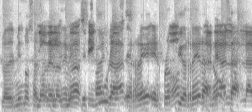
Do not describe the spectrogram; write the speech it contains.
Lo del mismo Salcedo. Lo de las nuevas 28 figuras, años, Herre- el propio Herrera, La ¿no? de O Alan, sea, la,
